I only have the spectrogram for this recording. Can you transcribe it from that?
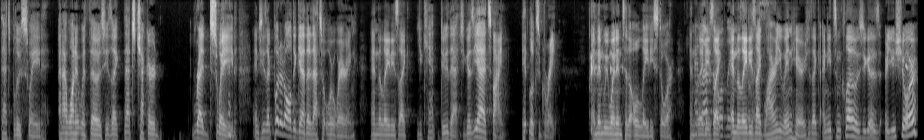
that's blue suede. And I want it with those. She's like, that's checkered red suede. and she's like, put it all together. That's what we're wearing. And the lady's like, you can't do that. She goes, yeah, it's fine. It looks great. And then we went into the old lady store. And the I love lady's the like, old and the lady lady's like, why are you in here? She's like, I need some clothes. She goes, are you sure?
